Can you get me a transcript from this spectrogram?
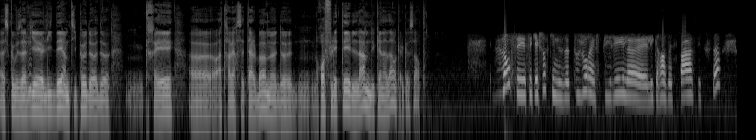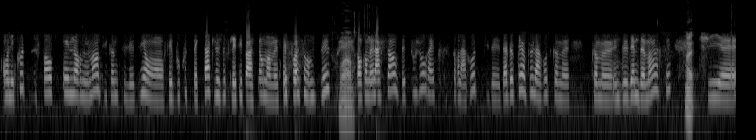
Est-ce que vous mhm. aviez l'idée un petit peu de, de créer à travers cet album, de refléter l'âme du Canada en quelque sorte? Disons, c'est quelque chose qui nous a toujours inspiré, là, les grands espaces et tout ça on écoute du folk énormément, puis comme tu l'as dit, on fait beaucoup de spectacles. Juste l'été passé, on en a fait 70. Donc, on a la chance de toujours être sur la route, puis d'adopter un peu la route comme comme une deuxième demeure, tu sais. Puis, euh,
